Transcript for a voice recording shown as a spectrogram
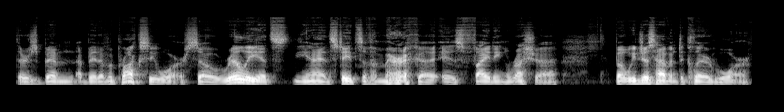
There's been a bit of a proxy war. So really it's the United States of America is fighting Russia, but we just haven't declared war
